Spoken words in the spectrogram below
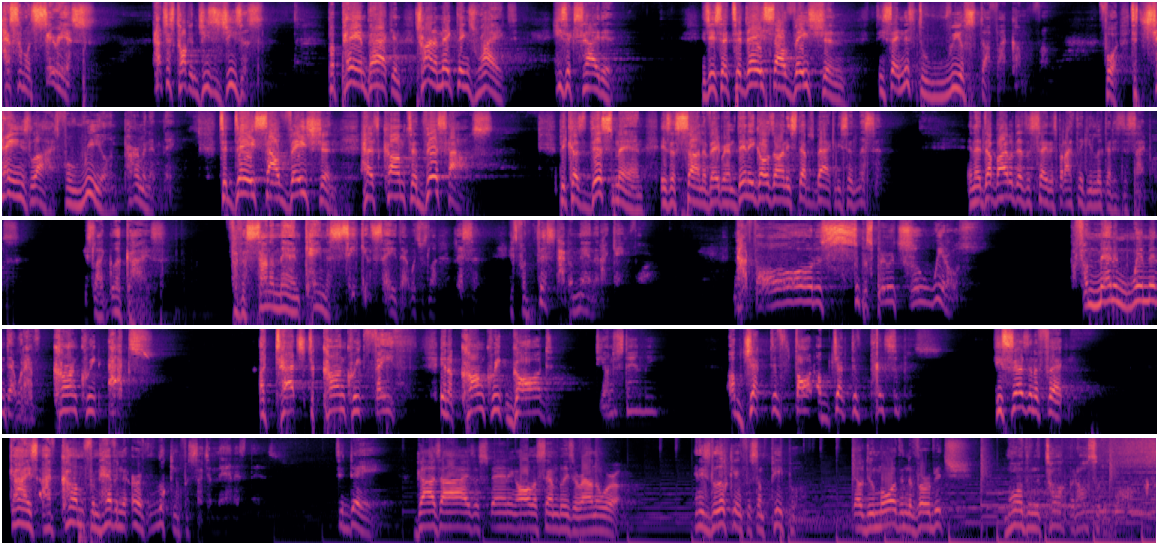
I have someone serious. Not just talking Jesus, Jesus, but paying back and trying to make things right. He's excited. And he said, Today, salvation, he's saying, This is the real stuff I come from. For to change lives for real and permanently. Today, salvation has come to this house because this man is a son of Abraham. Then he goes on, he steps back and he said, Listen. And the Bible doesn't say this, but I think he looked at his disciples. He's like, Look, guys, for the Son of Man came to seek and save that which was lost. Listen, it's for this type of man that I came not for all the super spiritual weirdos, but for men and women that would have concrete acts attached to concrete faith in a concrete God. Do you understand me? Objective thought, objective principles. He says, in effect, guys, I've come from heaven to earth looking for such a man as this. Today, God's eyes are spanning all assemblies around the world. And he's looking for some people that'll do more than the verbiage, more than the talk, but also the walk.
